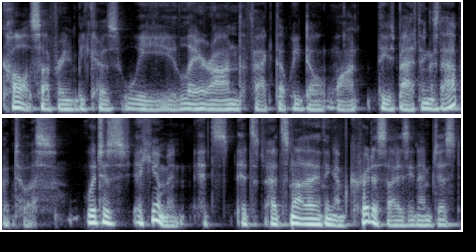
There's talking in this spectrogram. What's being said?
call it suffering because we layer on the fact that we don't want these bad things to happen to us, which is a human. It's it's it's not anything I'm criticizing. I'm just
